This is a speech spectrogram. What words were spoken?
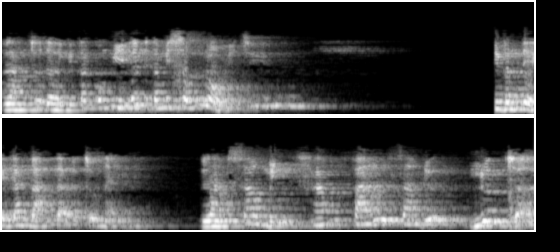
làm cho đời người ta có nghĩa, người ta mới sống nổi chứ cái vấn đề căn bản là ở chỗ này. Làm sao mình khám phá ra được nước trời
